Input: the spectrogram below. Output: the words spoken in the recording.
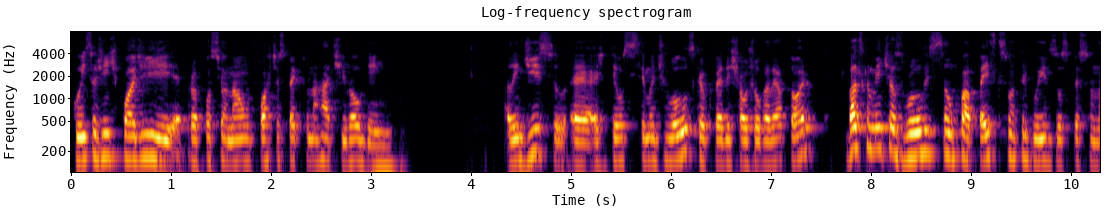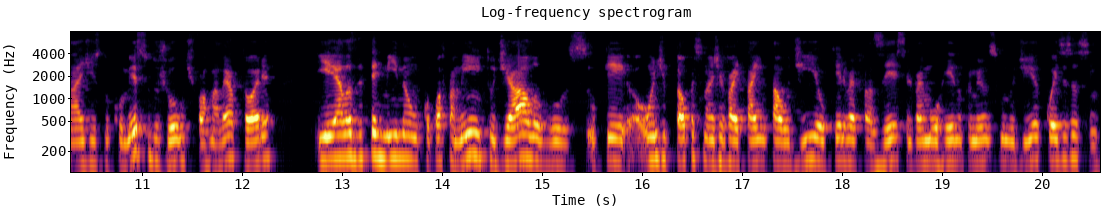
Com isso a gente pode é, proporcionar um forte aspecto narrativo ao game. Além disso, é, a gente tem um sistema de roles, que é o que vai deixar o jogo aleatório. Basicamente, as roles são papéis que são atribuídos aos personagens no começo do jogo, de forma aleatória, e elas determinam comportamento, diálogos, o que, onde tal personagem vai estar em tal dia, o que ele vai fazer, se ele vai morrer no primeiro ou segundo dia, coisas assim.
